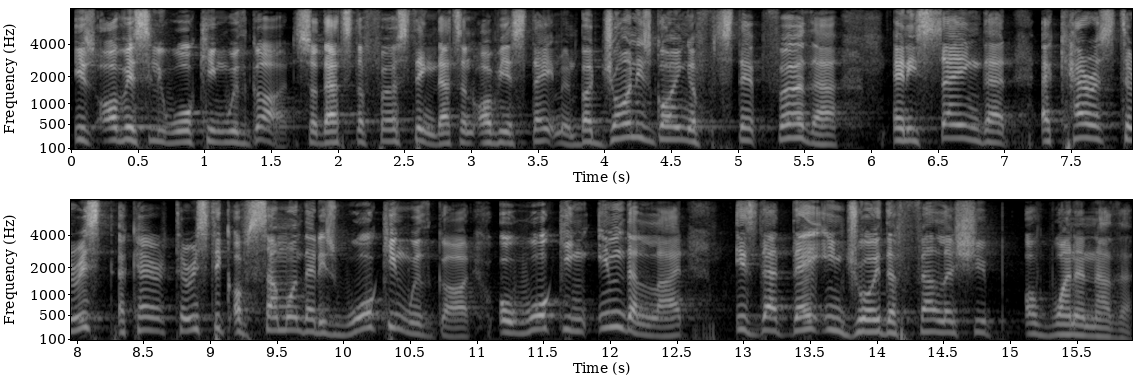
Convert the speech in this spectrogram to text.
is obviously walking with God. So, that's the first thing. That's an obvious statement. But John is going a step further and he's saying that a characteristic, a characteristic of someone that is walking with God or walking in the light is that they enjoy the fellowship of one another,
